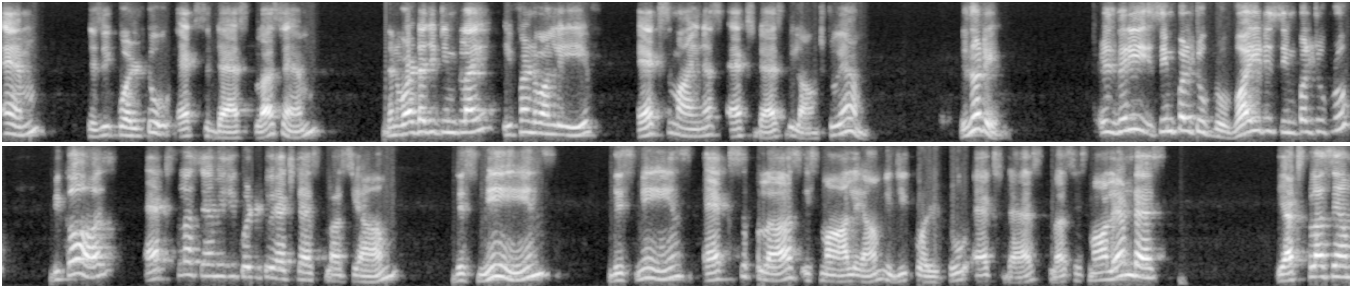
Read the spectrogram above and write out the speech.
m is equal to x dash plus m, then what does it imply? If and only if x minus x dash belongs to m. Is not it? It is very simple to prove. Why it is simple to prove? Because x plus m is equal to x dash plus m. This means this means x plus small m is equal to x dash plus small m dash. x plus m.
